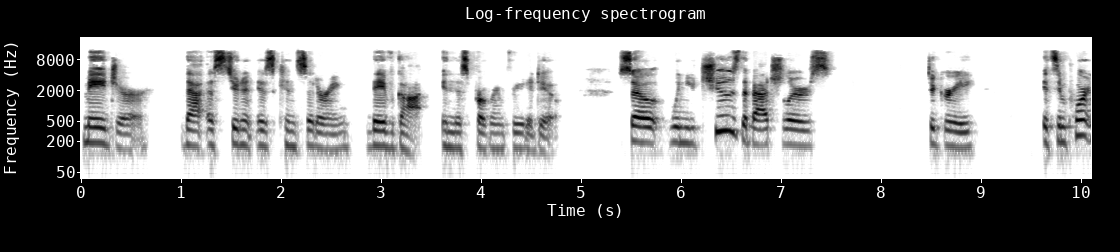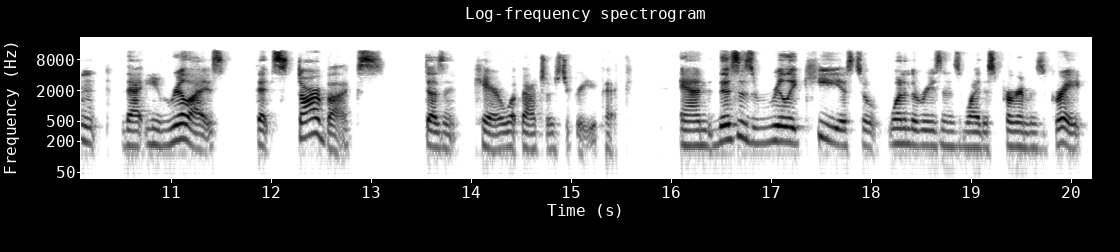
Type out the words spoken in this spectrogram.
major that a student is considering they've got in this program for you to do. So when you choose the bachelor's degree, it's important that you realize that Starbucks doesn't care what bachelor's degree you pick. And this is really key as to one of the reasons why this program is great.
